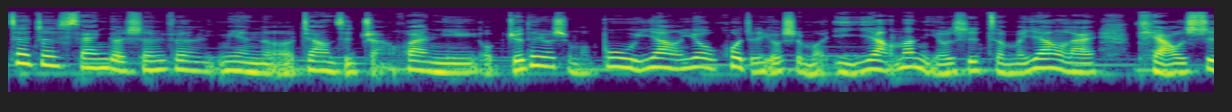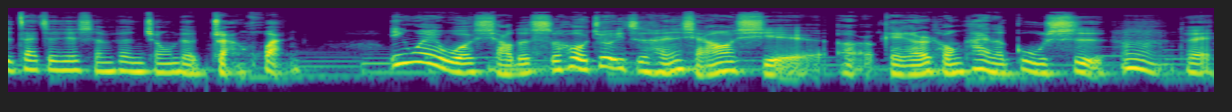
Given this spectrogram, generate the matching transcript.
在这三个身份里面呢，这样子转换，你觉得有什么不一样，又或者有什么一样？那你又是怎么样来调试在这些身份中的转换？因为我小的时候就一直很想要写呃给儿童看的故事，嗯，对。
